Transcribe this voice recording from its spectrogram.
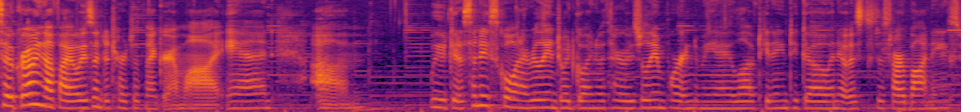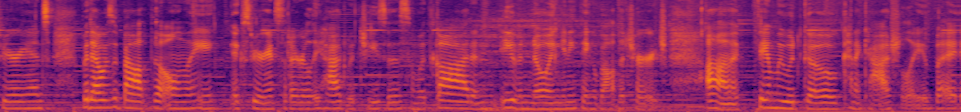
so. Growing up, I always went to church with my grandma and. We would go to Sunday school, and I really enjoyed going with her. It was really important to me. I loved getting to go, and it was just our bonding experience. But that was about the only experience that I really had with Jesus and with God, and even knowing anything about the church. Um, my family would go kind of casually, but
